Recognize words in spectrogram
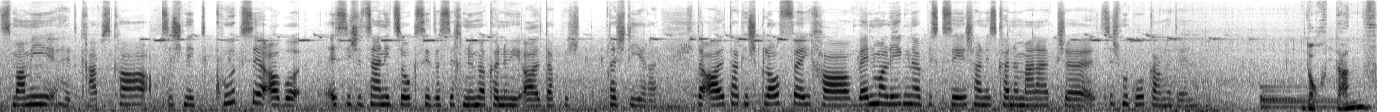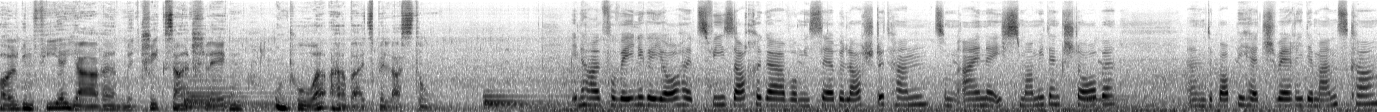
Die Mami hat Krebs. Es war nicht cool, aber es war jetzt auch nicht so, dass ich nicht mehr meinen Alltag prestieren konnte. Der Alltag ist gelaufen. Ich habe, wenn mal irgendetwas gesehen habe ich es managen. Es ist mir gut gegangen. Dann. Doch dann folgen vier Jahre mit Schicksalsschlägen und hoher Arbeitsbelastung. Innerhalb von wenigen Jahren hat es viele Sachen gegeben, die mich sehr belastet haben. Zum einen ist die Mami dann gestorben. Ähm, der Papi hatte schwere Demenz. Gehabt.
